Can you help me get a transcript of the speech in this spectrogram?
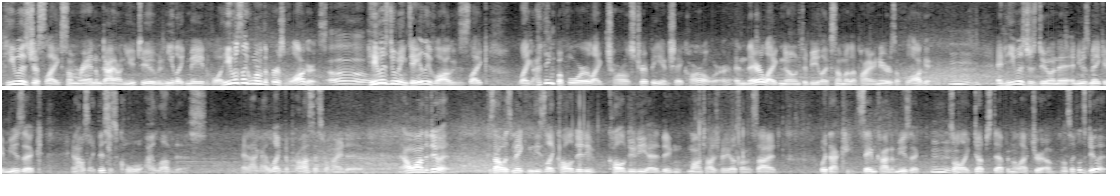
he was just like some random guy on YouTube and he like made vlog- he was like one of the first vloggers. Oh. He was doing daily vlogs like like I think before like Charles Trippy and Shay Carl were, and they're like known to be like some of the pioneers of vlogging. Hmm. And he was just doing it, and he was making music, and I was like, this is cool. I love this, and like I like the process behind it, and I wanted to do it because I was making these like Call of Duty Call of Duty editing montage videos on the side with that same kind of music. It's all like dubstep and electro. I was like, let's do it.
